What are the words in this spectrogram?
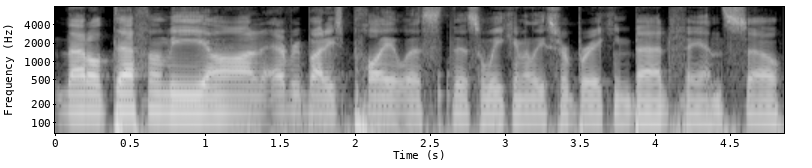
that'll definitely be on everybody's playlist this weekend, at least for Breaking Bad fans. So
